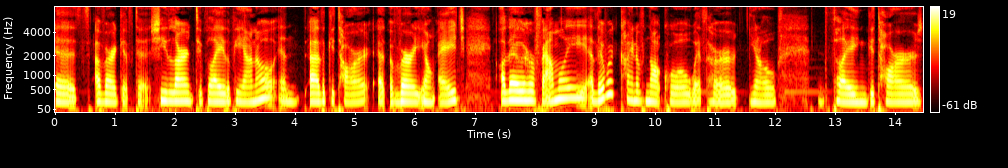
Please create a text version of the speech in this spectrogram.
is a very gifted. She learned to play the piano and uh, the guitar at a very young age. Although her family, they were kind of not cool with her, you know, playing guitars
